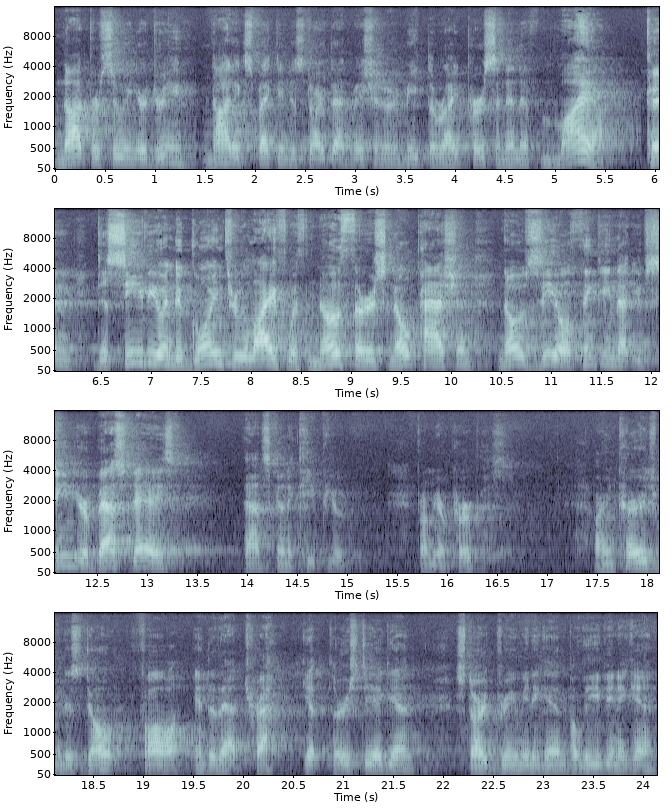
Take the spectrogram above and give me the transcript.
not pursuing your dream, not expecting to start that mission or meet the right person. And if Maya can deceive you into going through life with no thirst, no passion, no zeal, thinking that you've seen your best days, that's going to keep you from your purpose. Our encouragement is don't fall into that trap. Get thirsty again. Start dreaming again, believing again,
